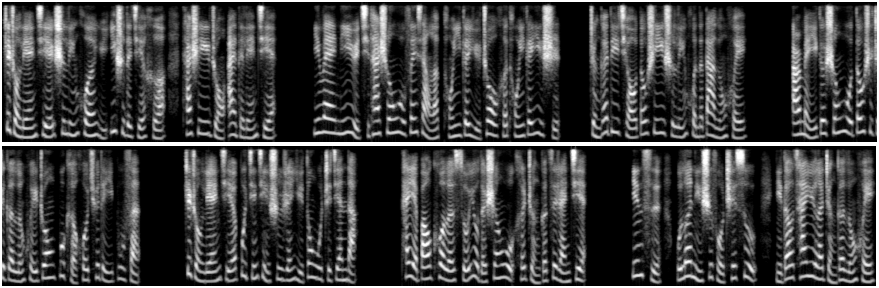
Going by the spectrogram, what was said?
这种连结是灵魂与意识的结合，它是一种爱的连结，因为你与其他生物分享了同一个宇宙和同一个意识。整个地球都是意识灵魂的大轮回，而每一个生物都是这个轮回中不可或缺的一部分。这种连结不仅仅是人与动物之间的，它也包括了所有的生物和整个自然界。因此，不论你是否吃素，你都参与了整个轮回。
